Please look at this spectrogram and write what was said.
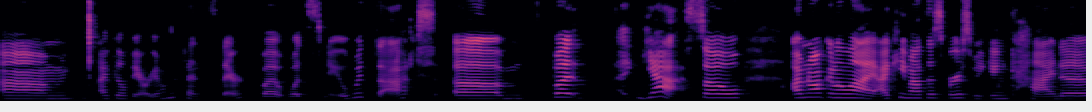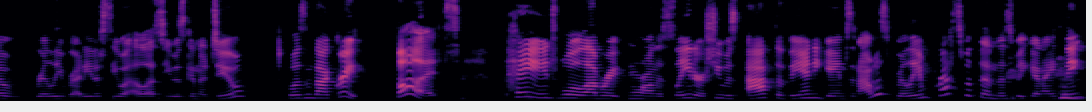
Um, I feel very on the fence there, but what's new with that? Um, but uh, yeah, so I'm not gonna lie, I came out this first weekend kind of really ready to see what LSU was gonna do. Wasn't that great, but Paige will elaborate more on this later. She was at the Vandy games, and I was really impressed with them this weekend. I think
